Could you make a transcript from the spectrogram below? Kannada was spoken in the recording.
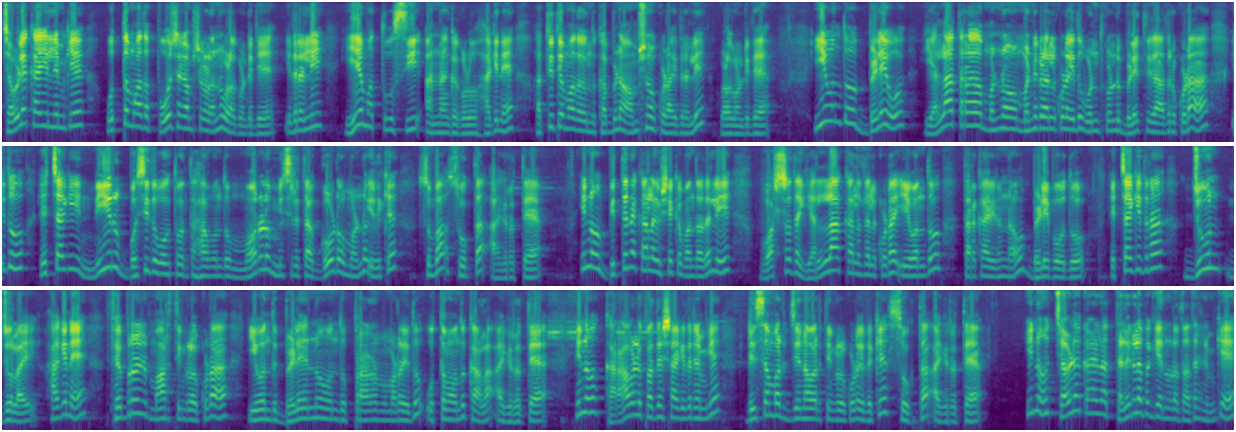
ಚವಳಿಕಾಯಿಯಲ್ಲಿ ನಿಮಗೆ ಉತ್ತಮವಾದ ಪೋಷಕಾಂಶಗಳನ್ನು ಒಳಗೊಂಡಿದೆ. ಇದರಲ್ಲಿ ಎ ಮತ್ತು ಸಿ ಅನ್ನಾಂಗಗಳು ಹಾಗೆಯೇ ಅತ್ಯುತ್ತಮವಾದ ಒಂದು ಕಬ್ಬಿಣ ಅಂಶವೂ ಕೂಡ ಇದರಲ್ಲಿ ಒಳಗೊಂಡಿದೆ. ಈ ಒಂದು ಬೆಳೆಯು ಎಲ್ಲ ಥರ ಮಣ್ಣು, ಮಣ್ಣುಗಳಲ್ಲೂ ಕೂಡ ಇದು ಹೊಂದ್ಕೊಂಡು ಬೆಳೀತಿದೆ. ಆದರೂ ಕೂಡ ಇದು ಹೆಚ್ಚಾಗಿ ನೀರು ಬಸಿದು ಹೋಗ್ತುವಂತಹ ಒಂದು ಮರಳು ಮಿಶ್ರಿತ ಗೋಡು ಮಣ್ಣು ಇದಕ್ಕೆ ತುಂಬ ಸೂಕ್ತ ಆಗಿರುತ್ತೆ. ಇನ್ನು ಬಿತ್ತನೆ ಕಾಲ ವಿಷಯಕ್ಕೆ ಬಂದಾದಲ್ಲಿ ವರ್ಷದ ಎಲ್ಲ ಕಾಲದಲ್ಲೂ ಕೂಡ ಈ ಒಂದು ತರಕಾರಿಯನ್ನು ನಾವು ಬೆಳಿಬೋದು. ಹೆಚ್ಚಾಗಿ ಇದನ್ನು ಜೂನ್, ಜುಲೈ ಹಾಗೆಯೇ ಫೆಬ್ರವರಿ, ಮಾರ್ಚ್ ತಿಂಗಳು ಕೂಡ ಈ ಒಂದು ಬೆಳೆಯನ್ನು ಒಂದು ಪ್ರಾರಂಭ ಮಾಡೋದು ಇದು ಉತ್ತಮ ಒಂದು ಕಾಲ ಆಗಿರುತ್ತೆ. ಇನ್ನು ಕರಾವಳಿ ಪ್ರದೇಶ ಆಗಿದ್ದರೆ ನಿಮಗೆ ಡಿಸೆಂಬರ್, ಜನವರಿ ತಿಂಗಳು ಕೂಡ ಇದಕ್ಕೆ ಸೂಕ್ತ ಆಗಿರುತ್ತೆ. ಇನ್ನು ಚವಳೆಕಾಯಿಗಳ ತಳಿಗಳ ಬಗ್ಗೆ ನೋಡೋದಾದರೆ ನಿಮಗೆ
